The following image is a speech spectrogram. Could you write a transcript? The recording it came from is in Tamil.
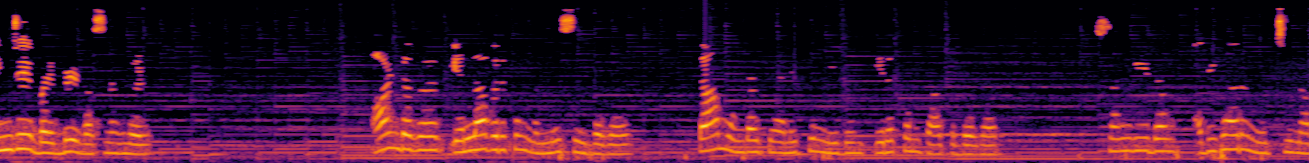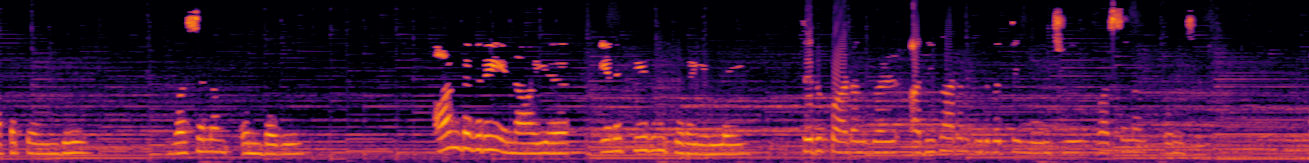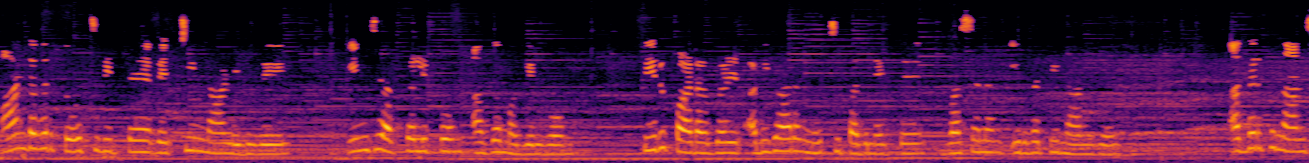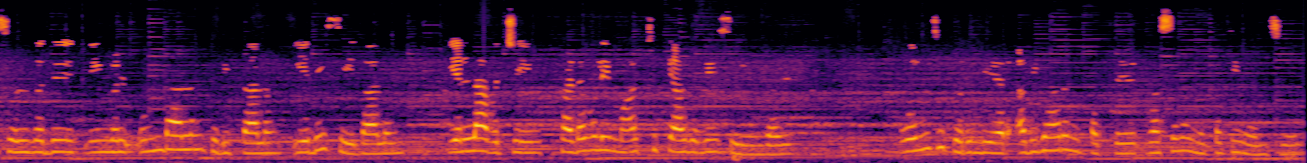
இன்றைய பைபிள் வசனங்கள். ஆண்டவர் எல்லாவருக்கும் நன்மை செய்பவர். தாம் உண்டாக்கிய அனைத்தின் மீதும் இரக்கம் காட்டுபவர். சங்கீதம் அதிகாரம் நூற்றி நாற்பத்தி ஐந்து வசனம் ஒன்பது. ஆண்டவரே என் ஆயர் எனக்கேதும் குறையில்லை. திருப்பாடல்கள் அதிகாரம் இருபத்தி மூன்று வசனம் ஒன்று. ஆண்டவர் தோற்றுவித்த வெற்றி நாள் இதுவே. இன்று அக்களிப்போம் அக மகிழ்வோம். திருப்பாடல்கள் அதிகாரம் நூற்றி பதினெட்டு வசனம் இருபத்தி நான்கு. அதற்கு நான் சொல்வது நீங்கள் உண்டாலும் குடித்தாலும் எதை செய்தாலும் எல்லாவற்றையும் கடவுளை மாட்சிக்காகவே செய்யுங்கள். ஒன்று பொருந்தியர் அதிகாரம் பத்து வசனம் முப்பத்தி ஒன்று.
